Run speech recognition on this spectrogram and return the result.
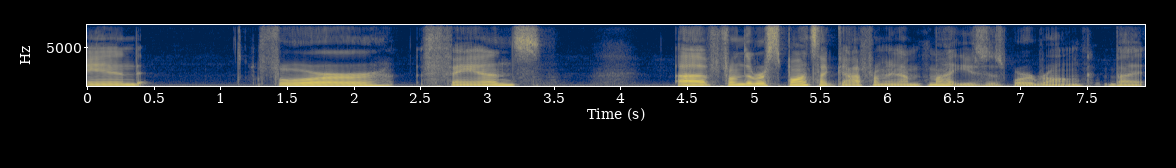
And for fans, uh, from the response I got from it, I might use this word wrong, but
